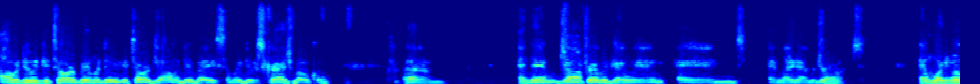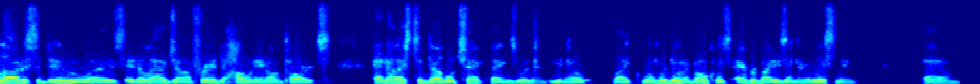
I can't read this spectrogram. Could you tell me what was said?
I would do a guitar, Ben would do a guitar, John would do bass, and we do a scratch vocal. Um, and then John Fred would go in and and lay down the drums. And what it allowed us to do was it allowed John Fred to hone in on parts and us to double check things with him. You know, like when we're doing vocals, everybody's in there listening. Um,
